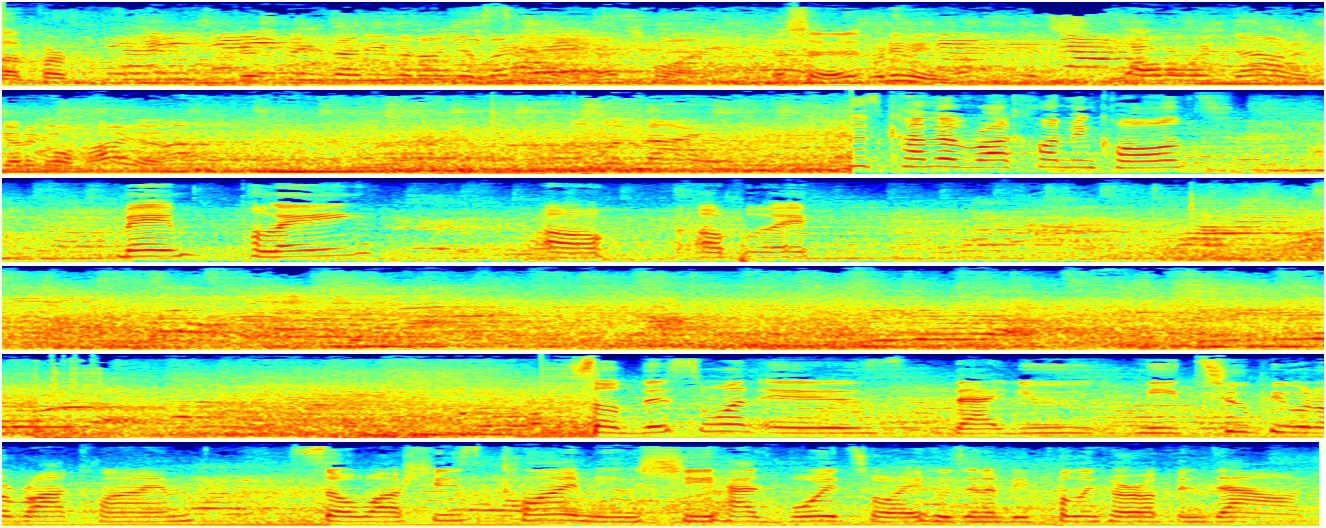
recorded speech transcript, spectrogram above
Uh, try purple. This thing's not even on your leg there, that's why. That's it. What do you mean? It's all the way down, it's gotta go higher. What is this kind of rock climbing called? Babe, playing? Oh, oh I'll play. So this one is that you need two people to rock climb. So while she's climbing, she has Boy Toy who's gonna be pulling her up and down.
